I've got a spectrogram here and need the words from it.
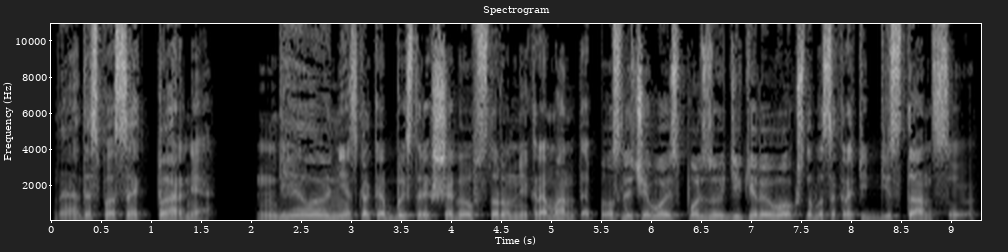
Надо спасать парня. Делаю несколько быстрых шагов в сторону некроманта, после чего использую дикий рывок, чтобы сократить дистанцию.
